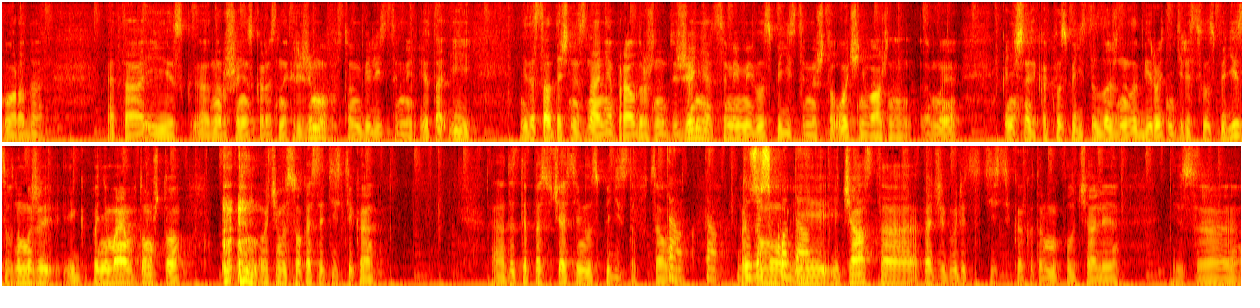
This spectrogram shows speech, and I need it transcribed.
города. Это и ск- э, нарушение скоростных режимов автомобилистами, это и недостаточное знание правил дорожного движения самими велосипедистами, что очень важно. Мы, конечно, как велосипедисты должны лоббировать интерес велосипедистов, но мы же и понимаем в том, что очень высокая статистика э, ДТП с участием велосипедистов в целом. Так, так. Дуже Поэтому шкода. и, и часто, опять же, говорит статистика, которую мы получали из э,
